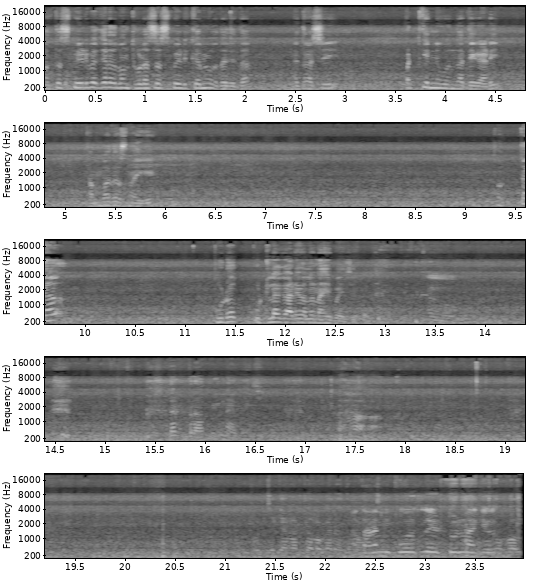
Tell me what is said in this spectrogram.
फक्त स्पीड ब्रेकर मग थोडंसं स्पीड कमी होतं तिथं. नाहीतर अशी पटकन निघून जाते गाडी. थांबतच नाही आहे फक्त पुढं कुठल्या गाडीवाला नाही पाहिजे. हो तर ट्रॅफिक नाही पाहिजे हां पुढचं कॅमेरा चालू करा आता आम्ही पोहोचलोय टोल नाक्यावर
